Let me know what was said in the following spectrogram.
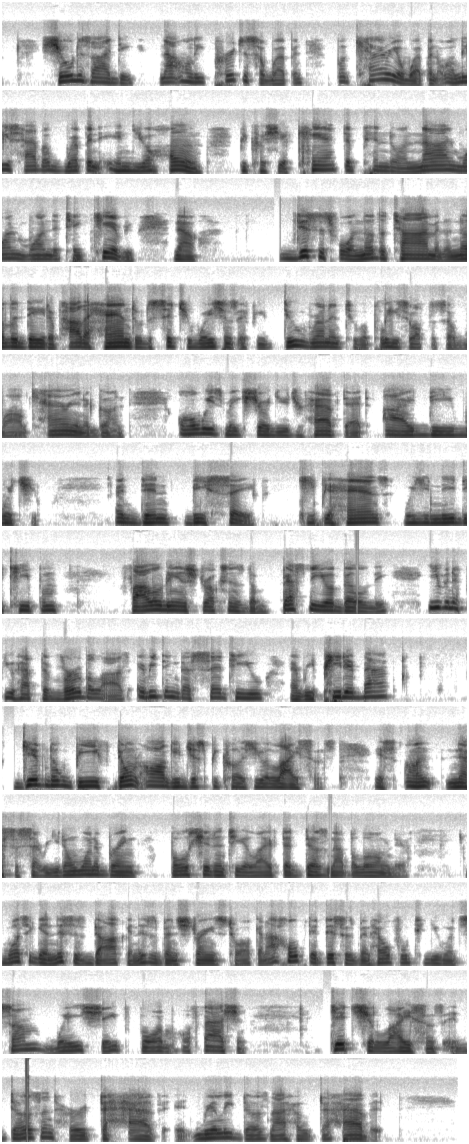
show this ID, not only purchase a weapon, but carry a weapon or at least have a weapon in your home because you can't depend on 911 to take care of you. Now, this is for another time and another date of how to handle the situations if you do run into a police officer while carrying a gun. Always make sure you have that ID with you. And then be safe. Keep your hands where you need to keep them. Follow the instructions the best of your ability. Even if you have to verbalize everything that's said to you and repeat it back, give no beef. Don't argue just because you're licensed. It's unnecessary. You don't want to bring bullshit into your life that does not belong there. Once again, this is Doc, and this has been Strange Talk, and I hope that this has been helpful to you in some way, shape, form, or fashion. Get your license. It doesn't hurt to have it. It really does not hurt to have it.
